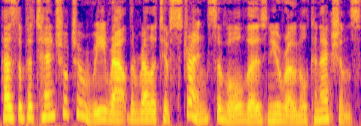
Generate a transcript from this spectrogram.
has the potential to reroute the relative strengths of all those neuronal connections.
